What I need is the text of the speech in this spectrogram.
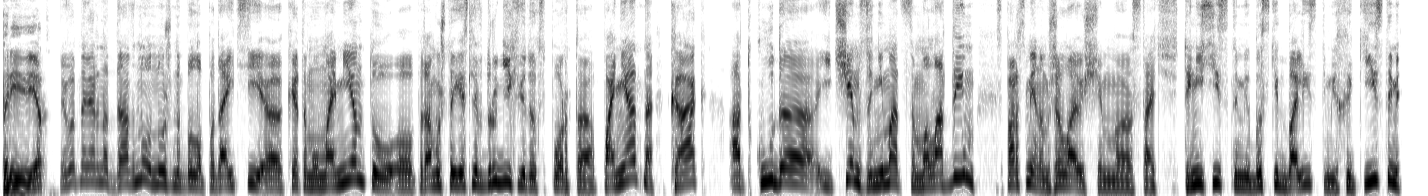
Привет. И вот, наверное, давно нужно было подойти э, к этому моменту, э, потому что если в других видах спорта понятно, как откуда и чем заниматься молодым спортсменам, желающим э, стать теннисистами, баскетболистами, хоккеистами,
